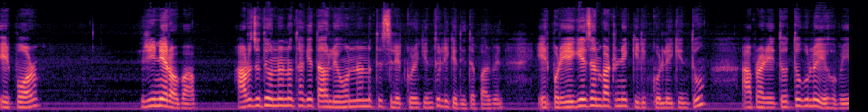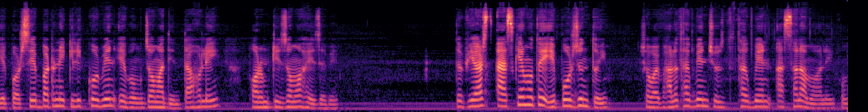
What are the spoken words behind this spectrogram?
এরপর ঋণের অভাব। আরও যদি অন্যান্য থাকে তাহলে অন্যান্যতে সিলেক্ট করে কিন্তু লিখে দিতে পারবেন। এরপরে এগিয়ে যান বাটনে ক্লিক করলেই কিন্তু আপনার এই তথ্যগুলো এ হবে। এরপর সেভ বাটনে ক্লিক করবেন এবং জমা দিন, তাহলেই ফর্মটি জমা হয়ে যাবে। তো ভিয়ার্স আজকের মতো এ পর্যন্তই। সবাই ভালো থাকবেন সুস্থ থাকবেন। আসসালামু আলাইকুম।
